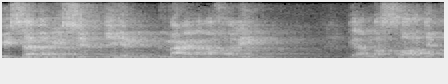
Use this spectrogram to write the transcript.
بسبب صدقهم مع الآخرين. لأن الصادق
